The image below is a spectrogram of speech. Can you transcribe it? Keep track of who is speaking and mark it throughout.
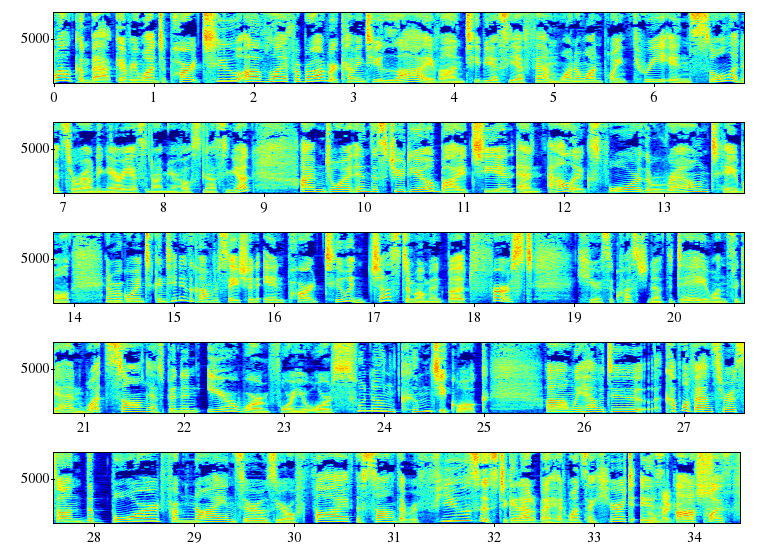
Speaker 1: Welcome back, everyone, to part two of Life Abroad. We're coming to you live on TBS EFM 101.3 in Seoul and its surrounding areas, and I'm your host, Na I'm joined in the studio by Tian and Alex for the round table, and we're going to continue the conversation in part two in just a moment. But first, Here's a question of the day once again. What song has been an earworm for you or 수능 금지곡? Um, we have a, do, a couple of answers on the board from 9005. The song that refuses to get out of my head once I hear it is
Speaker 2: oh
Speaker 1: Aqua's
